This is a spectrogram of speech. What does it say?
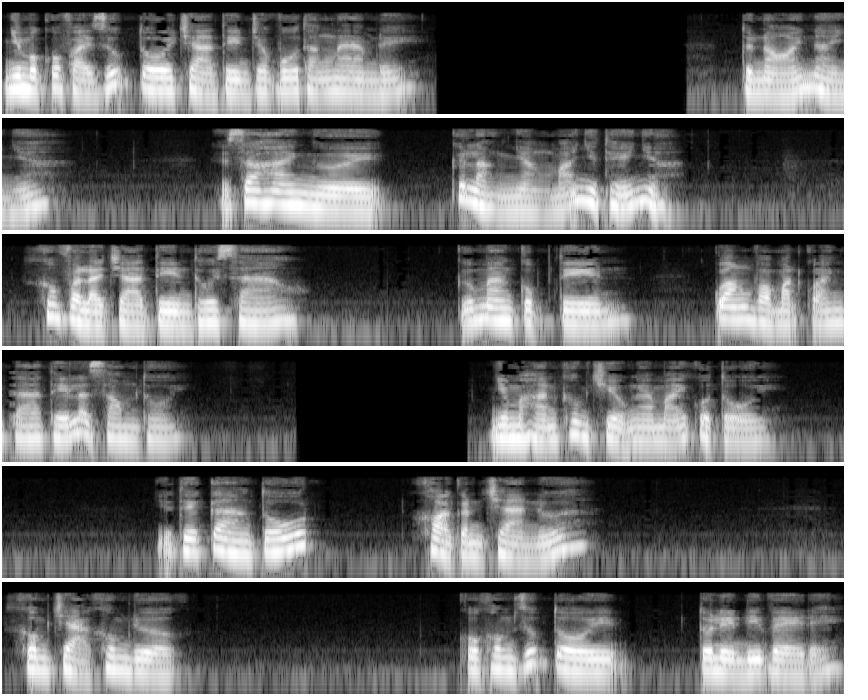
Nhưng mà cô phải giúp tôi trả tiền cho Vũ Thắng Nam đấy. Tôi nói này nhé. Sao hai người cứ lằng nhằng mãi như thế nhỉ? Không phải là trả tiền thôi sao? Cứ mang cục tiền, quăng vào mặt của anh ta thế là xong thôi. Nhưng mà hắn không chịu nghe máy của tôi. Như thế càng tốt, khỏi cần trả nữa. Không trả không được. Cô không giúp tôi, tôi liền đi về đấy.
